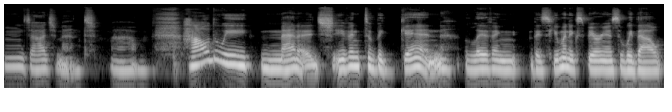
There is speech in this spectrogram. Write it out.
Mm, judgment. Wow. How do we manage even to begin living this human experience without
